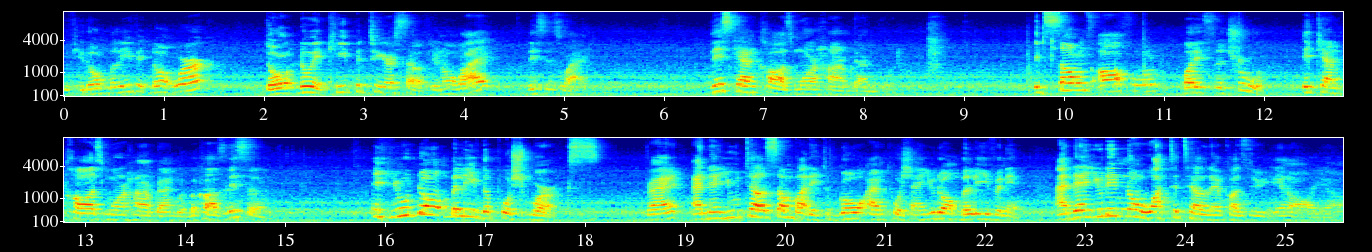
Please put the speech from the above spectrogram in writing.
if you don't believe it don't work, don't do it. Keep it to yourself. You know why? This is why. This can cause more harm than good. It sounds awful, but it's the truth. It can cause more harm than good. Because listen, if you don't believe the push works, right? And then you tell somebody to go and push and you don't believe in it. And then you didn't know what to tell them because you, you know, you know,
